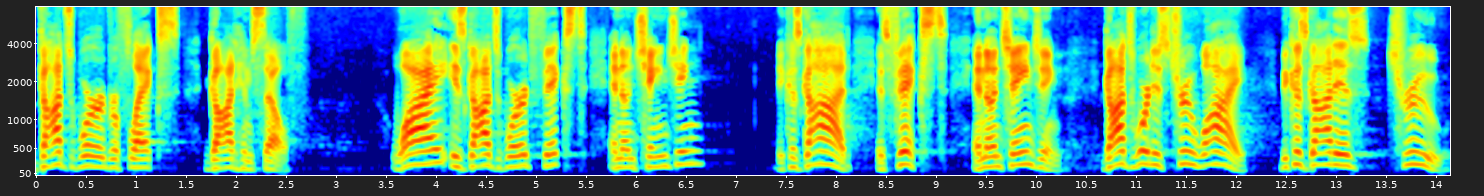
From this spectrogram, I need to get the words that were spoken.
God's Word reflects God Himself. Why is God's Word fixed and unchanging? Because God is fixed and unchanging. God's Word is true. Why? Because God is true.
